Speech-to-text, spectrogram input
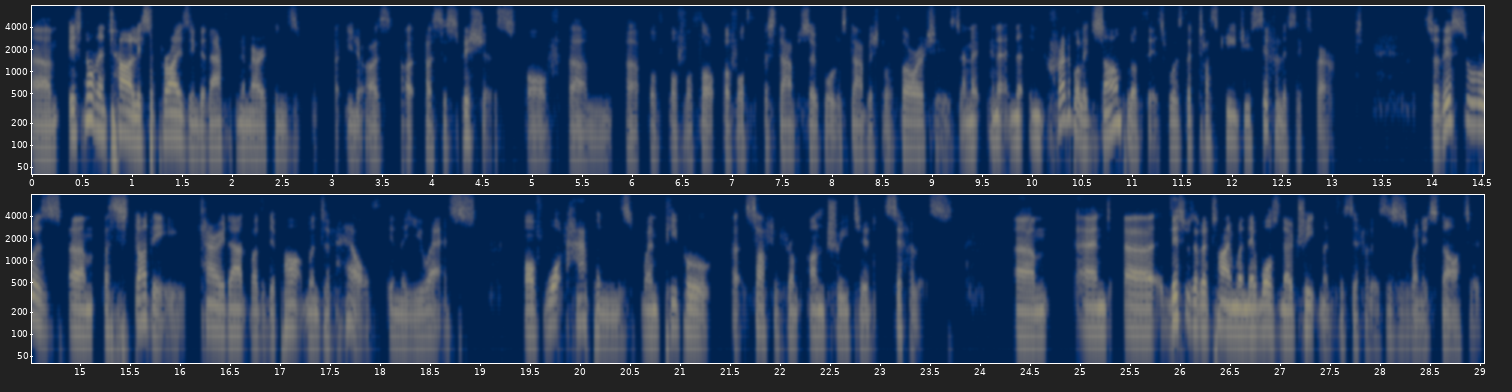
um, it's not entirely surprising that African Americans, uh, you know, are, are, are suspicious of um, uh, of of, author- of established so-called established authorities. And, and an incredible example of this was the Tuskegee syphilis experiment. So this was um, a study carried out by the Department of Health in the U.S. of what happens when people uh, suffer from untreated syphilis. Um, and uh, this was at a time when there was no treatment for syphilis. This is when it started.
